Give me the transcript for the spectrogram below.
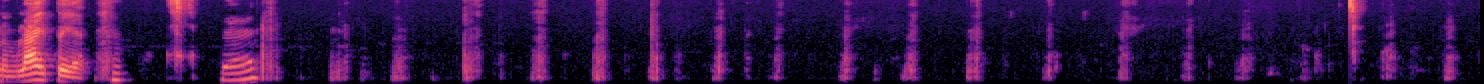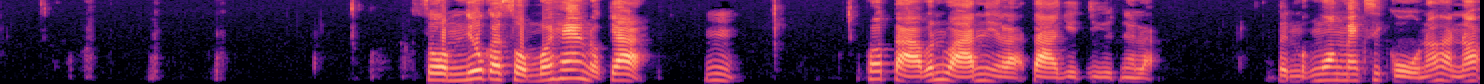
น้ำลายแตก สมนิ้วกับสมบ่แห้งดอกจ้า อืมเพราะตาหวานหวานๆนี่แหละตายืดยืดๆนี่แหละเป็นมะม่วงเม็กซิโกเนาะค่ะเนาะ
